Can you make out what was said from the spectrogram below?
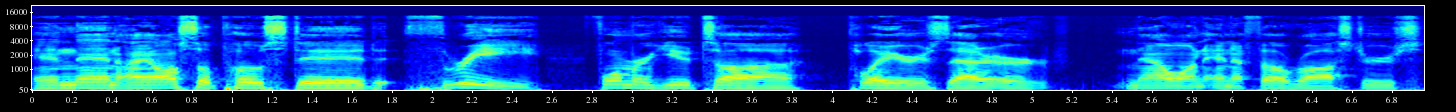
And then I also posted three former Utah players that are now on NFL rosters.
